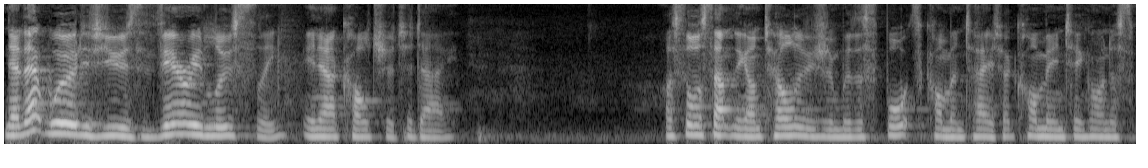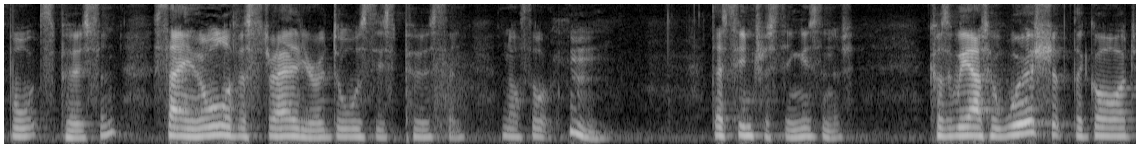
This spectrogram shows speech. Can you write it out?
Now, that word is used very loosely in our culture today. I saw something on television with a sports commentator commenting on a sports person, saying all of Australia adores this person. And I thought, hmm, that's interesting, isn't it? Because we are to worship the God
